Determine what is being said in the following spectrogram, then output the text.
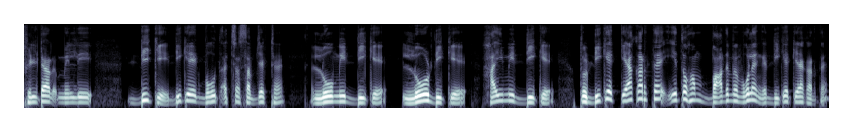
फ़िल्टर मेनली डी के डी के एक बहुत अच्छा सब्जेक्ट है। Low mid decay low decay high mid decay तो डी के क्या करते हैं? ये तो हम बाद में बोलेंगे डी के क्या करते हैं?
